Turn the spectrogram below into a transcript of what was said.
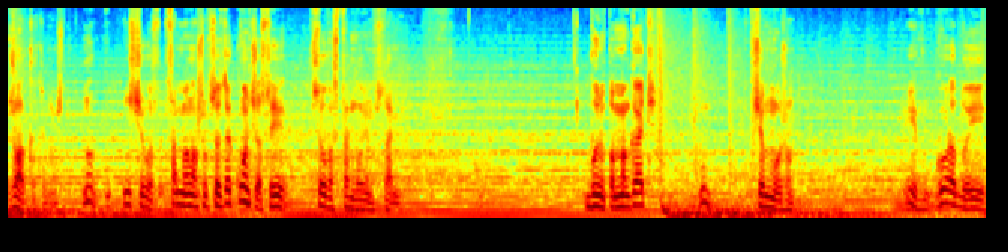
Жалко, конечно. Ну, ничего. Самое главное, чтобы все закончилось, и все восстановим сами. Будем помогать, ну, чем можем. И городу, и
